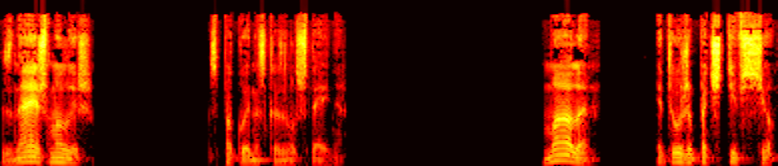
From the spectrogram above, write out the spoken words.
«Знаешь, малыш», — спокойно сказал Штайнер, — «мало. Это уже почти все».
